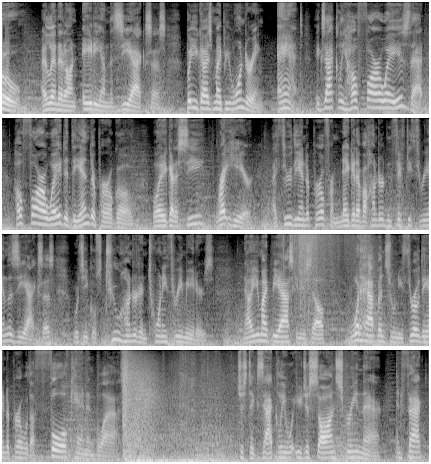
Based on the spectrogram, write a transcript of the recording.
Boom! I landed on 80 on the z-axis. But you guys might be wondering, Ant, exactly how far away is that? How far away did the Ender Pearl go? Well, you gotta see, right here. I threw the Ender Pearl from negative 153 on the z-axis, which equals 223 meters. Now you might be asking yourself, what happens when you throw the Ender Pearl with a full cannon blast? Just exactly what you just saw on screen there. In fact,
